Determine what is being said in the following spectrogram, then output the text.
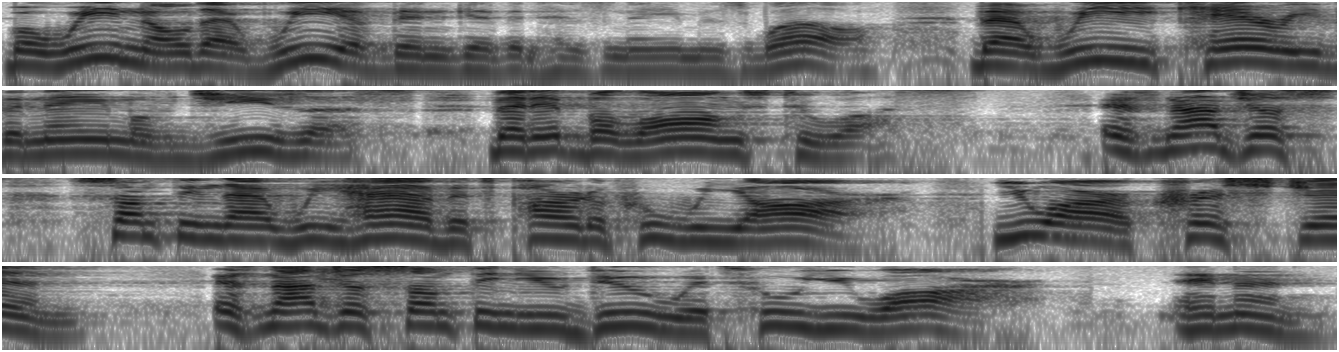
But we know that we have been given his name as well. That we carry the name of Jesus, that it belongs to us. It's not just something that we have, it's part of who we are. You are a Christian. It's not just something you do, it's who you are. Amen.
